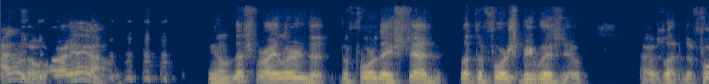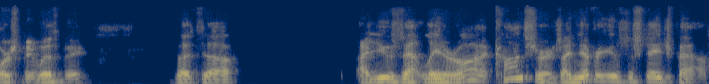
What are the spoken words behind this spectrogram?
I don't know where I am. you know, that's where I learned that before they said, let the force be with you, I was letting the force be with me. But uh, I used that later on at concerts. I never used a stage pass.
